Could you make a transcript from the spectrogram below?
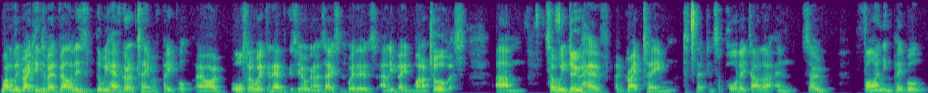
one of the great things about Valid is that we have got a team of people. I've also work in advocacy organisations where there's only been one or two of us. Um, so we do have a great team that can support each other. And so finding people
